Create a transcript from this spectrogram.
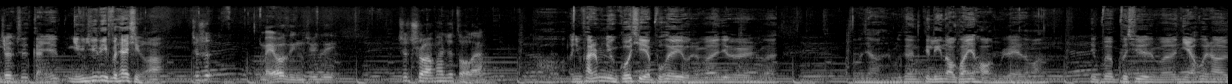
就就感觉凝聚力不太行啊。就是没有凝聚力，就吃完饭就走了呀。你反正你们国企也不会有什么，就是什么怎么讲，什么跟跟领导关系好什么之类的吗？你不不去什么年会上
